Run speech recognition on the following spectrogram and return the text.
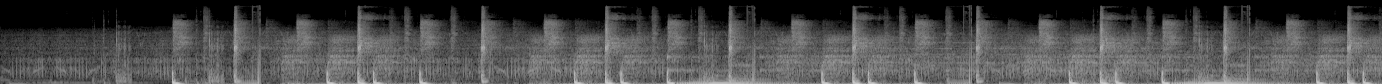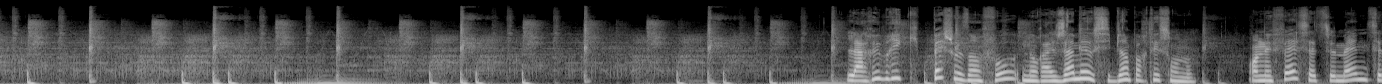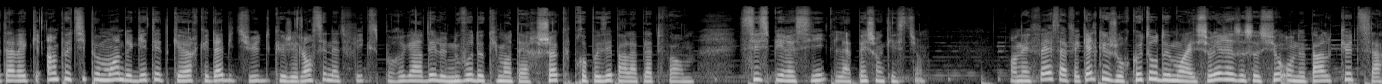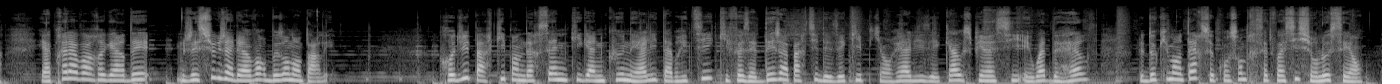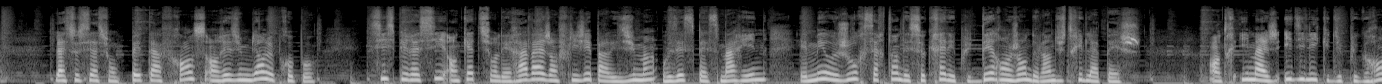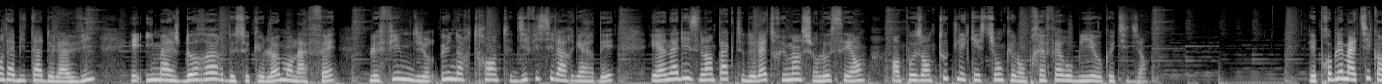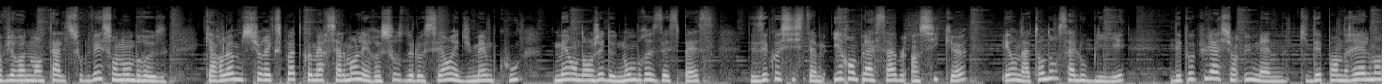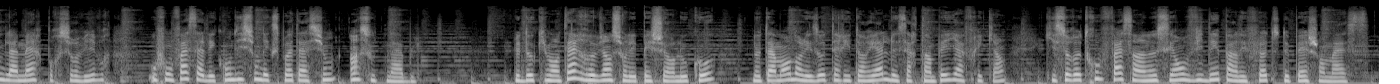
La rubrique Pêche aux infos n'aura jamais aussi bien porté son nom. En effet, cette semaine, c'est avec un petit peu moins de gaieté de cœur que d'habitude que j'ai lancé Netflix pour regarder le nouveau documentaire choc proposé par la plateforme Seaspiracy, la pêche en question. En effet, ça fait quelques jours qu'autour de moi et sur les réseaux sociaux, on ne parle que de ça. Et après l'avoir regardé, j'ai su que j'allais avoir besoin d'en parler. Produit par Kip Andersen, Keegan Kuhn et Ali Tabriti, qui faisaient déjà partie des équipes qui ont réalisé Cowspiracy et What the Health, le documentaire se concentre cette fois-ci sur l'océan. L'association PETA France en résume bien le propos. Seaspiracy enquête sur les ravages infligés par les humains aux espèces marines et met au jour certains des secrets les plus dérangeants de l'industrie de la pêche. Entre images idylliques du plus grand habitat de la vie et images d'horreur de ce que l'homme en a fait, le film dure 1h30 difficile à regarder et analyse l'impact de l'être humain sur l'océan en posant toutes les questions que l'on préfère oublier au quotidien. Les problématiques environnementales soulevées sont nombreuses, car l'homme surexploite commercialement les ressources de l'océan et du même coup met en danger de nombreuses espèces, des écosystèmes irremplaçables ainsi que, et on a tendance à l'oublier, des populations humaines qui dépendent réellement de la mer pour survivre ou font face à des conditions d'exploitation insoutenables. Le documentaire revient sur les pêcheurs locaux, notamment dans les eaux territoriales de certains pays africains, qui se retrouvent face à un océan vidé par les flottes de pêche en masse.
